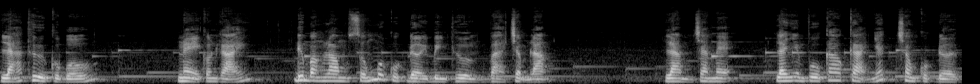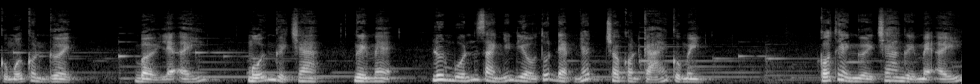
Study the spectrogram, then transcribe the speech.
Lá thư của bố Này con gái, đừng bằng lòng sống một cuộc đời bình thường và chậm lặng. Làm cha mẹ là nhiệm vụ cao cả nhất trong cuộc đời của mỗi con người. Bởi lẽ ấy, mỗi người cha, người mẹ luôn muốn dành những điều tốt đẹp nhất cho con cái của mình. Có thể người cha người mẹ ấy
